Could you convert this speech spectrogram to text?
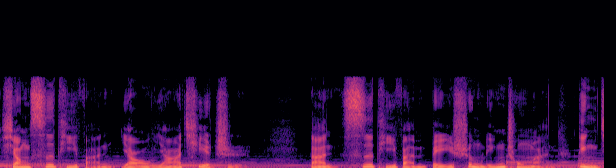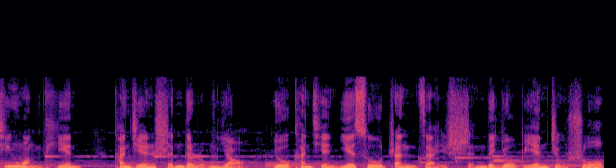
向司提反咬牙切齿。但司提反被圣灵充满，定睛望天，看见神的荣耀。又看见耶稣站在神的右边，就说：“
